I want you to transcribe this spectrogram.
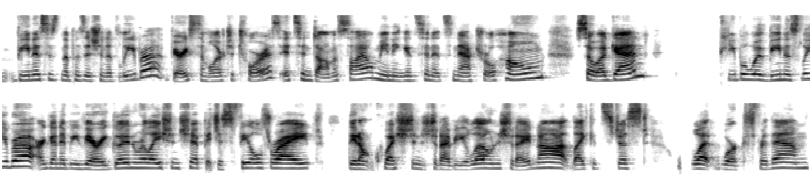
Venus is in the position of Libra, very similar to Taurus, it's in domicile, meaning it's in its natural home. So again, people with Venus Libra are going to be very good in relationship. It just feels right. They don't question should I be alone, should I not? Like it's just what works for them.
